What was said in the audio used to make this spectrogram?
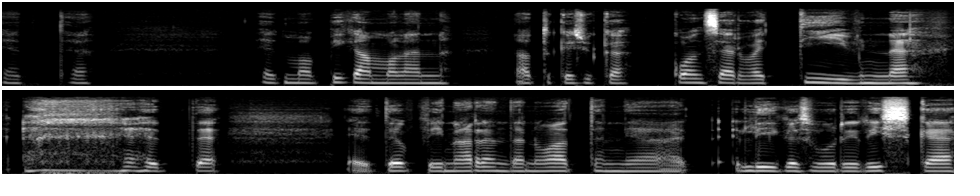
et et ma pigem olen natuke niisugune konservatiivne et, et õpin, arendan, vaatan ja liiga suuri riske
